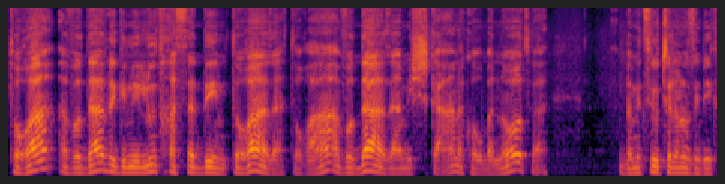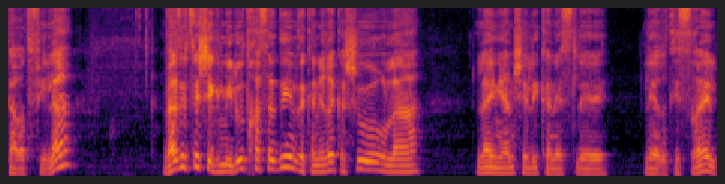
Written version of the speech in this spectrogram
תורה, עבודה וגמילות חסדים. תורה זה התורה, עבודה זה המשכן, הקורבנות, במציאות שלנו זה בעיקר התפילה, ואז יוצא שגמילות חסדים זה כנראה קשור ל... לעניין של להיכנס ל... לארץ ישראל.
